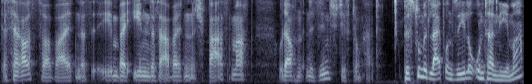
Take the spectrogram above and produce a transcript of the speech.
das herauszuarbeiten, dass eben bei ihnen das Arbeiten Spaß macht oder auch eine Sinnstiftung hat. Bist du mit Leib und Seele Unternehmer?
